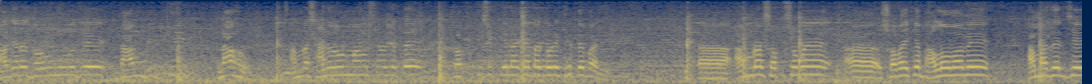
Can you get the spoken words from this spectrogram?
বাজারে দ্রব্যমূল্য যে দাম বৃদ্ধি না হোক, আমরা সাধারণ মানুষরা যাতে সব কিছু কেনাকাটা করে খেতে পারি। আমরা সবসময় সবাইকে ভালোভাবে আমাদের যে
